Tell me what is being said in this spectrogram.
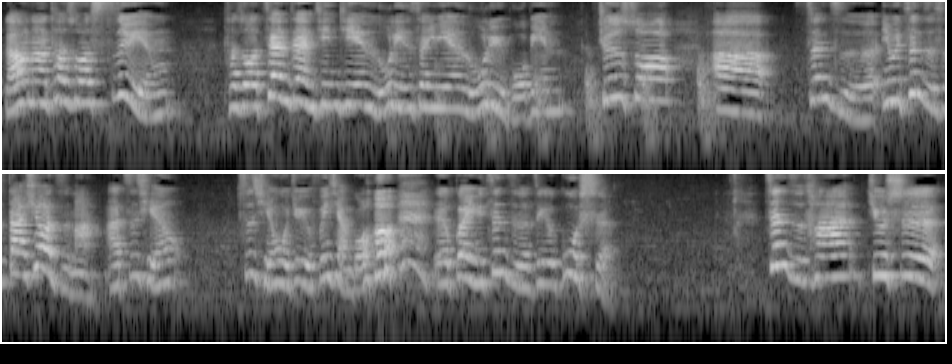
然后呢，他说诗云，他说战战兢兢，如临深渊，如履薄冰，就是说啊。曾子，因为曾子是大孝子嘛，啊，之前，之前我就有分享过，呃，关于曾子的这个故事。曾子他就是，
